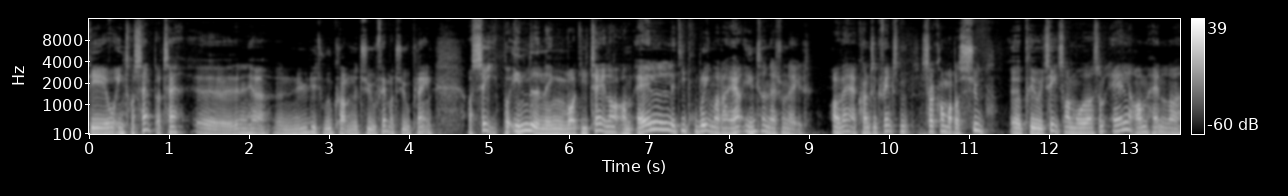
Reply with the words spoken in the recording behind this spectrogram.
det er jo interessant at tage øh, den her øh, nyligt udkommende 2025-plan og se på indledningen, hvor de taler om alle de problemer, der er internationalt og hvad er konsekvensen? Så kommer der syv øh, prioritetsområder, som alle omhandler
